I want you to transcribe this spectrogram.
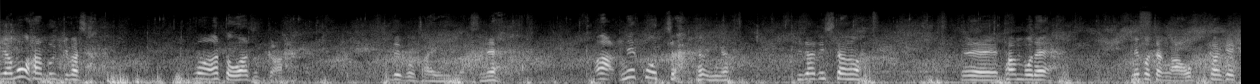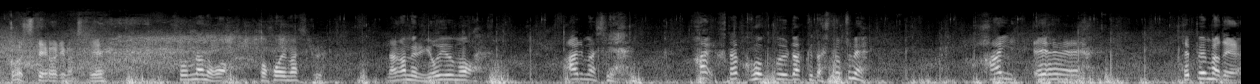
いやもう半分来ましたもうあとわずかでございますね。あ猫ちゃんが左下の、えー、田んぼで猫ちゃんが追っかけっこしておりましてそんなのを微笑ましく眺める余裕もありましてはい2コップラクダ1つ目はいえー、てっぺんまで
